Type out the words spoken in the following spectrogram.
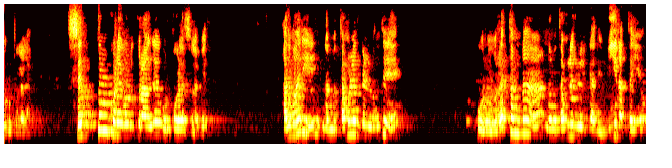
உறுப்புகளை. செத்தும் கொடை கொடுக்குறாங்க உறுப்புகளை சில பேர். அது மாதிரி நம்ம தமிழர்கள் வந்து ஒரு ரத்தம்னா நம்ம தமிழர்களுக்கு அது வீரத்தையும்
